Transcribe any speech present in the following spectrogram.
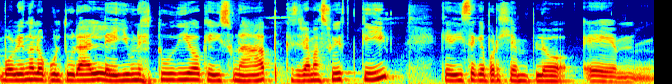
volviendo a lo cultural, leí un estudio que hizo una app que se llama SwiftKey, que dice que, por ejemplo, eh,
